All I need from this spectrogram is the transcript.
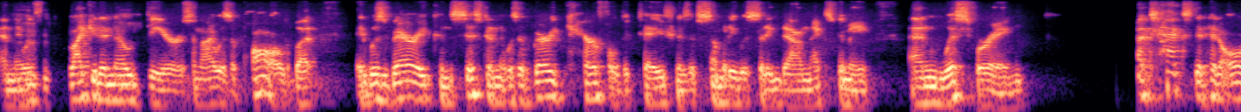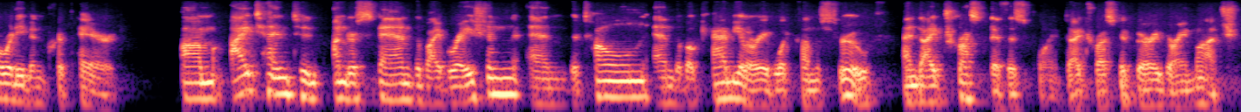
and they would mm-hmm. like you to know deers, and I was appalled, but it was very consistent. It was a very careful dictation, as if somebody was sitting down next to me and whispering a text that had already been prepared. Um, I tend to understand the vibration and the tone and the vocabulary of what comes through, and I trust at this point. I trust it very, very much.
